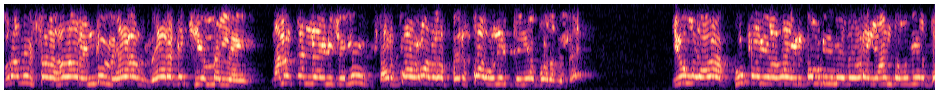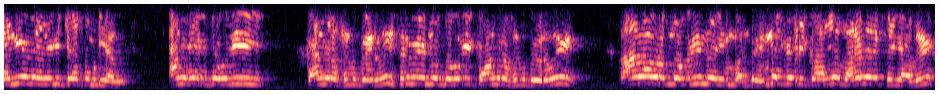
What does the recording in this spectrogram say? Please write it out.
துரதிருஷ்டவசம் ரெண்டும் வேற வேற கட்சி எம்எல்ஏ நமக்கு என்ன சொல்லி சர்க்காரும் அதுல பெருசா ஒன்றும் செய்ய போறதில்லை. இவங்களால கூட்டணியில தான் இருக்க முடியுமே தவிர என் தொகுதியில் தண்ணியை தான் கேட்க முடியாது. காங்கிரஸ் தொகுதி காங்கிரஸுக்கு போயிடுது சிறுவேந்தம் தொகுதி காங்கிரஸுக்கு போயிடுது. ராதாபுரம் தொகுதி இந்த எம்- இந்த எம்எல்ஏ காலில் வரவே செய்யாது.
